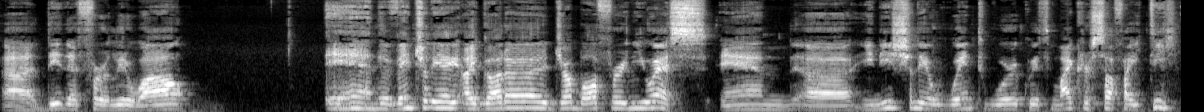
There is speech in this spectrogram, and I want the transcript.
Uh, did that for a little while, and eventually I, I got a job offer in US. And uh, initially I went to work with Microsoft IT.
